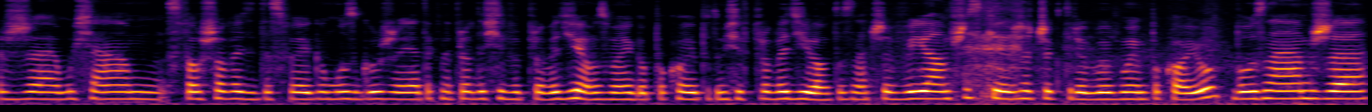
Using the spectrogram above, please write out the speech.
że musiałam sfałszować do swojego mózgu, że ja tak naprawdę się wyprowadziłam z mojego pokoju, potem się wprowadziłam. To znaczy wyjęłam wszystkie rzeczy, które były w moim pokoju, bo uznałam, że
